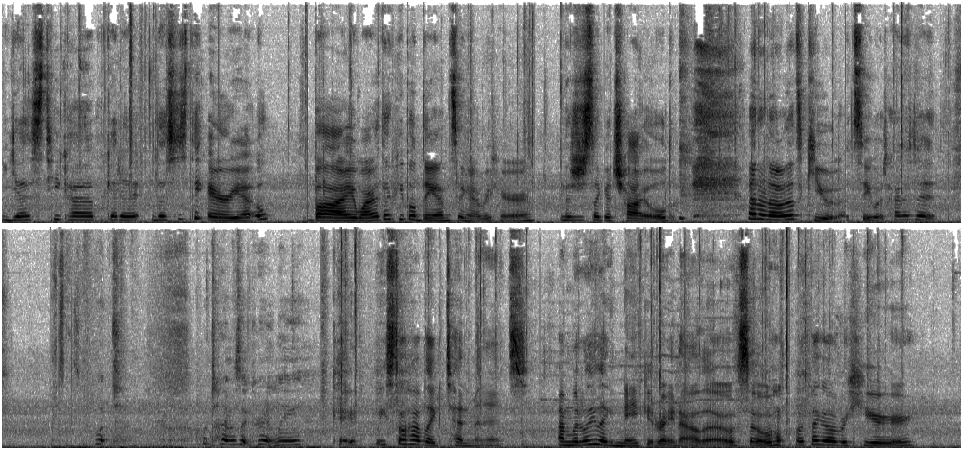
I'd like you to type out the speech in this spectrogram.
Yes, teacup, get it. This is the area. Oh, bye. Why are there people dancing over here? There's just like a child. I don't know, that's cute. Let's see, what time is it? What? What time is it currently? Okay, we still have like 10 minutes. I'm literally like naked right now though, so what if I go over here?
